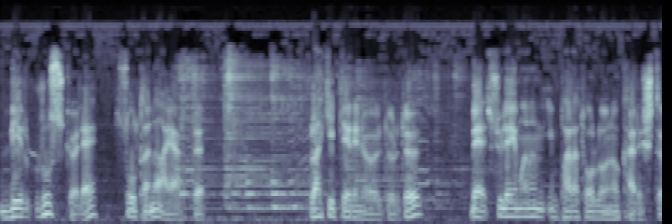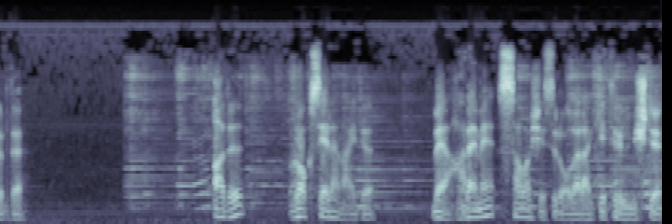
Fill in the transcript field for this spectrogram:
Bir Rus köle sultanı ayarttı. Rakiplerini öldürdü ve Süleyman'ın imparatorluğunu karıştırdı. Adı Roxelana'ydı ve hareme savaş esiri olarak getirilmişti.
